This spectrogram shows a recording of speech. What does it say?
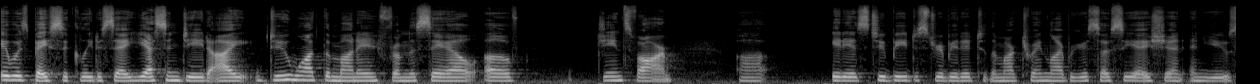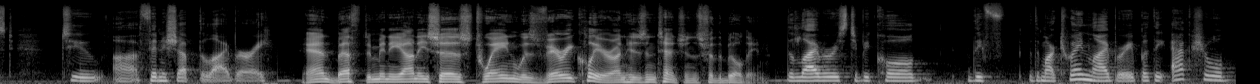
it was basically to say, yes, indeed, I do want the money from the sale of Jean's farm. Uh, it is to be distributed to the Mark Twain Library Association and used to uh, finish up the library. And Beth Dominiani says Twain was very clear on his intentions for the building. The library is to be called the, the Mark Twain Library, but the actual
